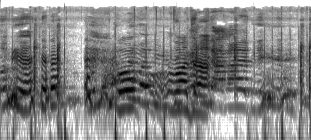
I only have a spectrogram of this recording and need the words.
연기야. 어, 맞아. 나가야 돼.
